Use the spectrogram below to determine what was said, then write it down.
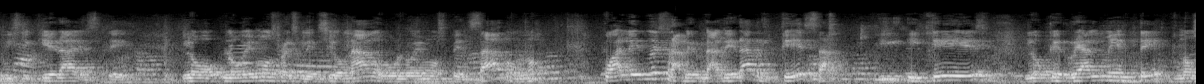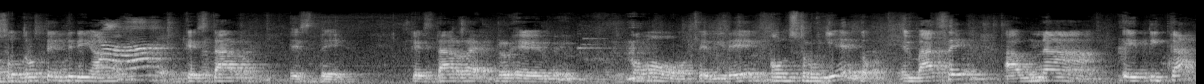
ni siquiera este, lo, lo hemos reflexionado o lo hemos pensado, ¿no? ¿Cuál es nuestra verdadera riqueza? ¿Y, qué es lo que realmente nosotros tendríamos que estar, este, que estar, eh, ¿cómo te diré?, construyendo en base a una ética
